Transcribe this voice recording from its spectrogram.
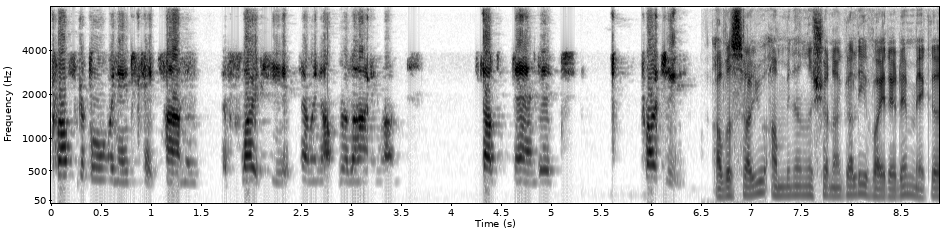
profitable. We need to keep farmers afloat here so we're not relying on substandard produce. Ավստրալիու ամենանշանակալի վայրերը մեկը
